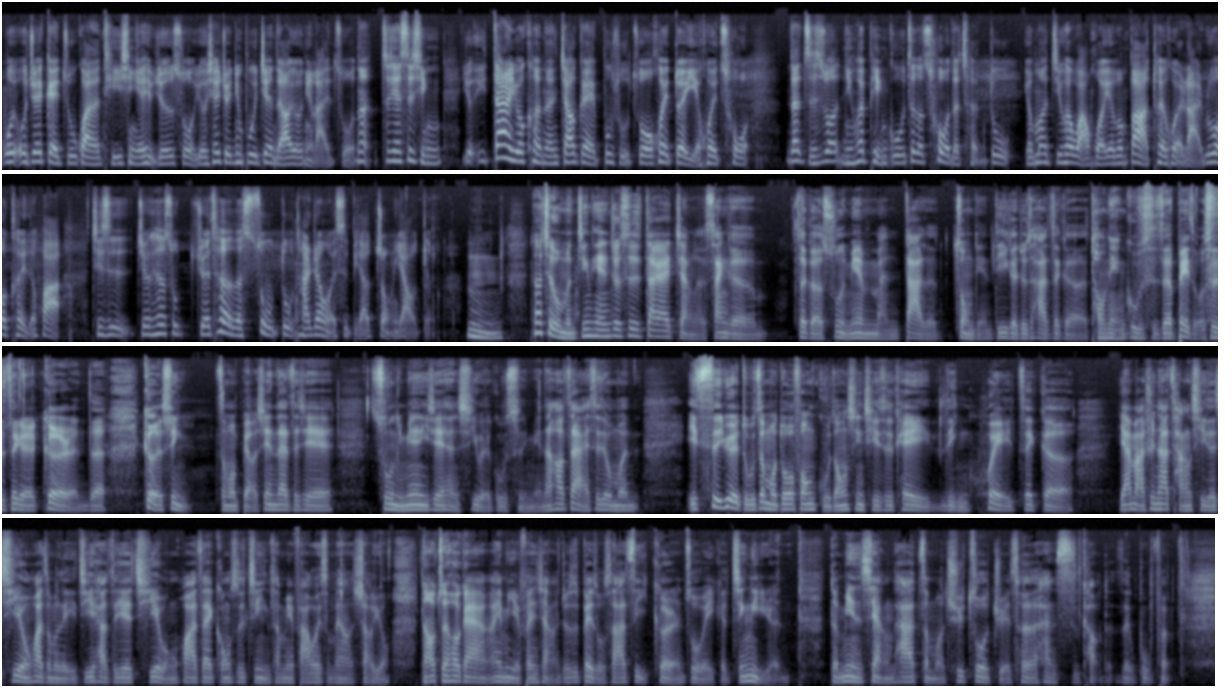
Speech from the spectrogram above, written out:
我我觉得给主管的提醒，也许就是说，有些决定不见得要由你来做。那这些事情有，当然有可能交给部署做，会对也会错。那只是说，你会评估这个错的程度，有没有机会挽回，有没有办法退回来。如果可以的话，其实决策速决策的速度，他认为是比较重要的。嗯，那其实我们今天就是大概讲了三个这个书里面蛮大的重点。第一个就是他这个童年故事，这个贝佐斯这个个人的个性怎么表现在这些书里面一些很细微的故事里面。然后再来是我们一次阅读这么多封股东信，其实可以领会这个。亚马逊它长期的企业文化怎么累积，还有这些企业文化在公司经营上面发挥什么样的效用？然后最后，刚刚艾米也分享了，就是贝佐斯他自己个人作为一个经理人的面向，他怎么去做决策和思考的这个部分。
